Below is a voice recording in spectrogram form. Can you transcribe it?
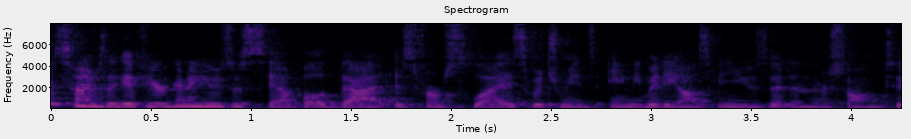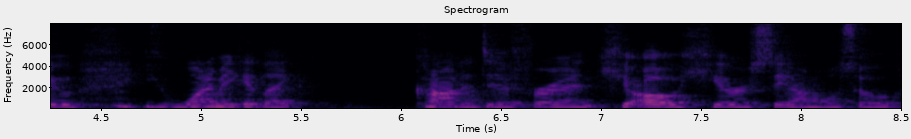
the times, like if you're gonna use a sample that is from Splice, which means anybody else can use it in their song too, you wanna make it like kind of different. Here, oh, here, see, I'm also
